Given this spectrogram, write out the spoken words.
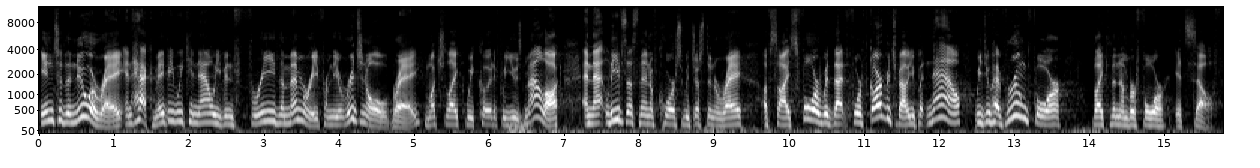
into the new array. And heck, maybe we can now even free the memory from the original array, much like we could if we used malloc. And that leaves us then, of course, with just an array of size 4 with that fourth garbage value. But now we do have room for like the number 4 itself.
